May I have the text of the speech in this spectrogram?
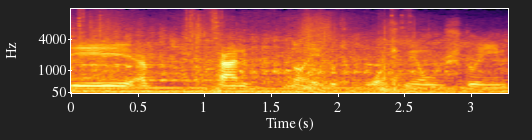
Yeah, I'm kind of not able to watch my own stream.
